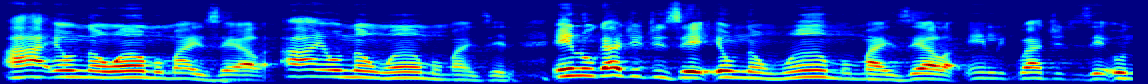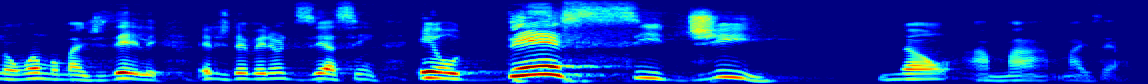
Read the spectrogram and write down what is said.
Ah, eu não amo mais ela. Ah, eu não amo mais ele. Em lugar de dizer eu não amo mais ela, em lugar de dizer eu não amo mais ele, eles deveriam dizer assim: eu decidi não amar mais ela.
